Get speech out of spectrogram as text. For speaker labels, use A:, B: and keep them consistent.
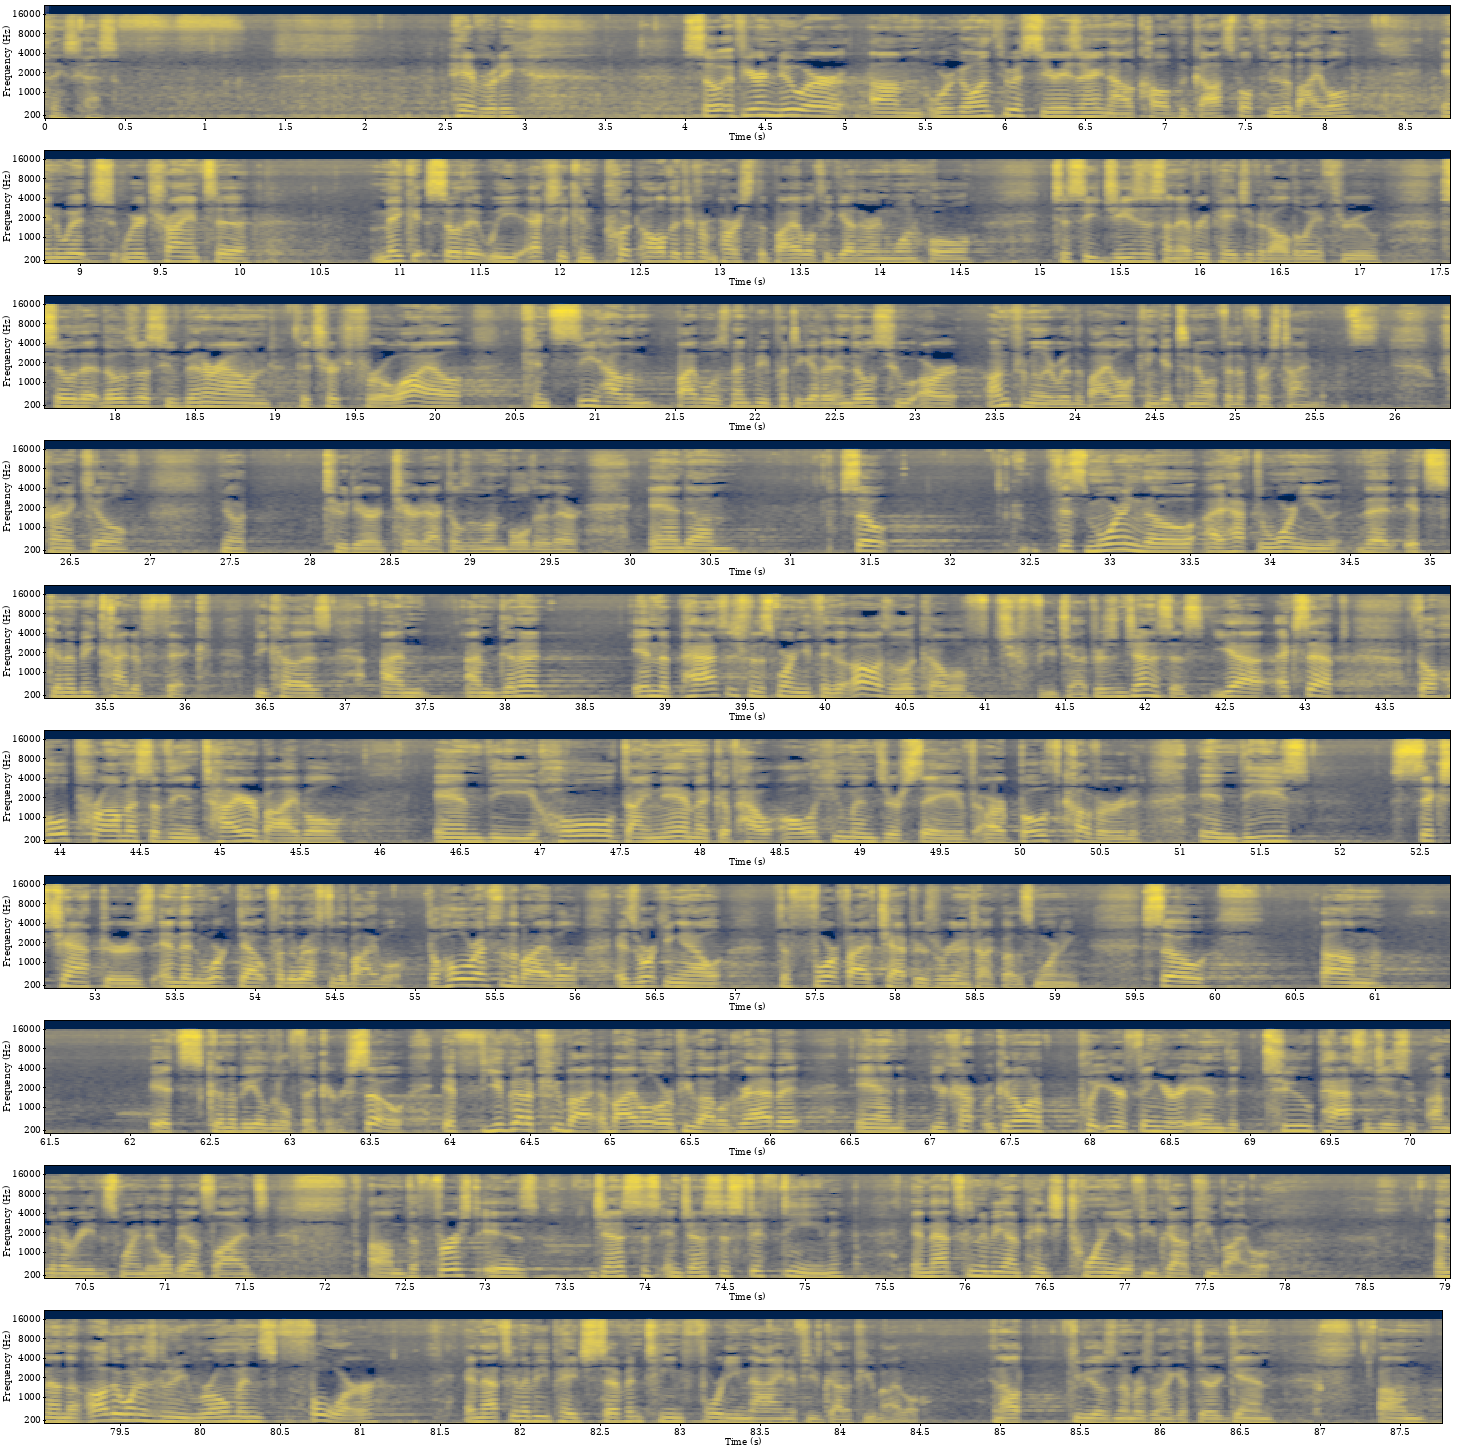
A: Thanks, guys. Hey, everybody. So, if you're newer, um, we're going through a series right now called The Gospel Through the Bible, in which we're trying to make it so that we actually can put all the different parts of the Bible together in one whole to see Jesus on every page of it all the way through, so that those of us who've been around the church for a while can see how the Bible was meant to be put together, and those who are unfamiliar with the Bible can get to know it for the first time. It's trying to kill, you know, two pterodactyls with one boulder there. And um, so this morning, though, I have to warn you that it's going to be kind of thick because I'm, I'm going to, in the passage for this morning, you think, oh, it's a little couple, a few chapters in Genesis. Yeah, except the whole promise of the entire Bible and the whole dynamic of how all humans are saved are both covered in these six chapters and then worked out for the rest of the Bible. The whole rest of the Bible is working out the four or five chapters we're going to talk about this morning. So, um, it's going to be a little thicker. So, if you've got a Pew Bi- a Bible or a Pew Bible, grab it, and you're going to want to put your finger in the two passages I'm going to read this morning. They won't be on slides. Um, the first is Genesis in Genesis 15, and that's going to be on page 20 if you've got a Pew Bible. And then the other one is going to be Romans 4, and that's going to be page 1749 if you've got a Pew Bible. And I'll give you those numbers when I get there again. Um,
